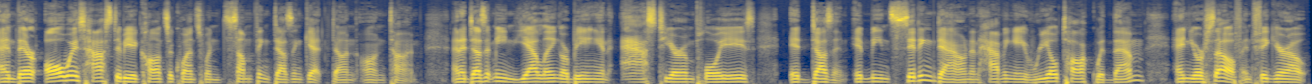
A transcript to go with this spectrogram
And there always has to be a consequence when something doesn't get done on time. And it doesn't mean yelling or being an ass to your employees. It doesn't. It means sitting down and having a real talk with them and yourself and figure out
